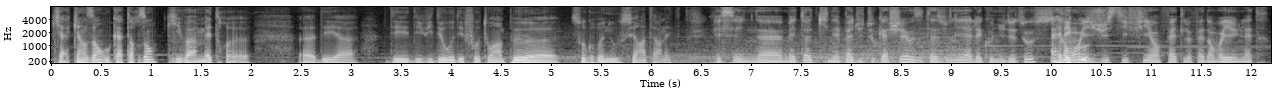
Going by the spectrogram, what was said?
qui a 15 ans ou 14 ans, qui Mhm. va mettre euh, euh, des, euh, des, des vidéos, des photos un peu euh, saugrenues sur Internet. Et c'est une euh, méthode qui n'est pas du tout cachée aux États-Unis, elle est connue de tous. Elle Comment co- ils justifient en fait le fait d'envoyer une lettre?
